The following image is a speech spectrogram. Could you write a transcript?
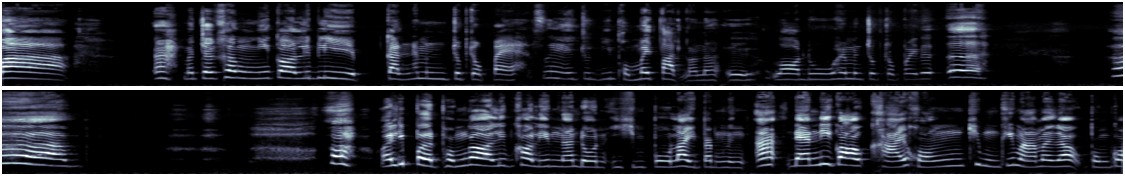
ว่าอะมาเจอเครื่องนี้ก็รีบๆกันให้มันจบๆไป ซึ่งไอจุดนี้ผมไม่ตัดแล้วนะเออรอดูให้มันจบๆไปเลยเอออ่า อะไอ้รีบเปิดผมก็รีบเข้าลิฟต์นะ โดนอีชิมโปไล่แป๊บหนึ่งอะแดนนี่ก็เอาขายของขี้หมูขี้หมามาแล้ว ผมก็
